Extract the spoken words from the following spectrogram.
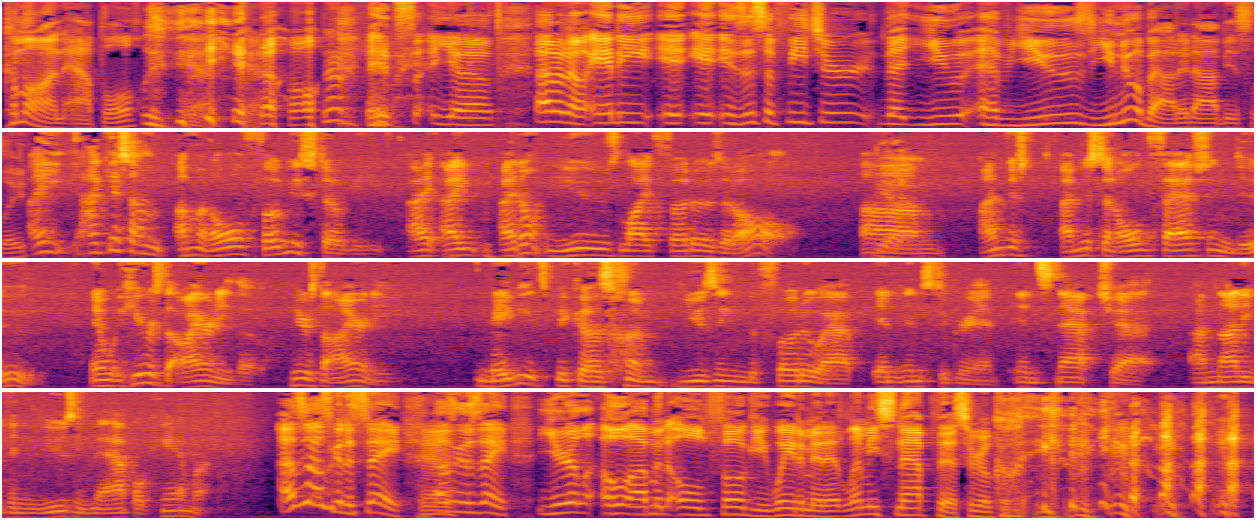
come on apple you know it's you know i don't know andy i- i- is this a feature that you have used you knew about it obviously I, I guess I'm I'm an old fogey stogie. I, I, I don't use live photos at all. Um, I'm just I'm just an old fashioned dude. And here's the irony, though. Here's the irony. Maybe it's because I'm using the photo app in Instagram, in Snapchat. I'm not even using the Apple camera. That's what i was gonna say i was gonna say you're oh i'm an old fogey wait a minute let me snap this real quick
